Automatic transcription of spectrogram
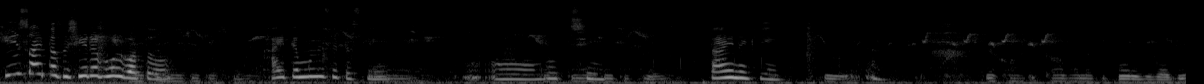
কি চাইতাছে সেটা বলবা তো। খাইতে মন চাইতেছে। ও বুঝছি। তাই নাকি? এখন কি খাব নাকি করব ভাবি?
